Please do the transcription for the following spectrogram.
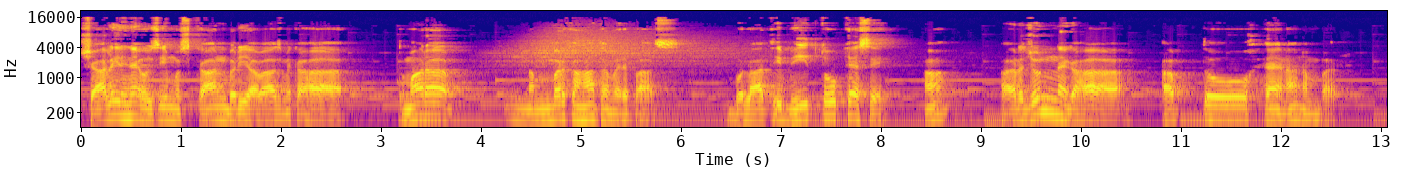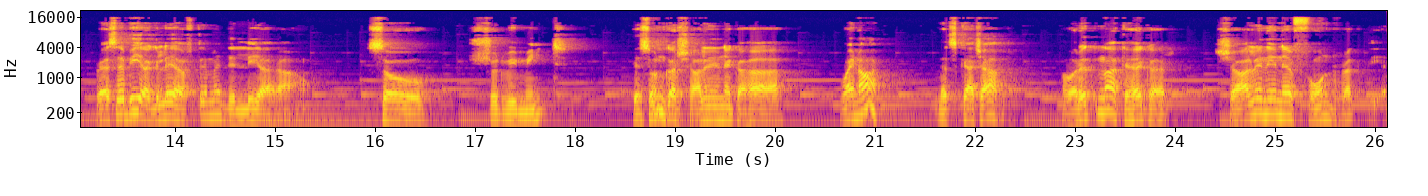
शालिनी ने उसी मुस्कान भरी आवाज़ में कहा, तुम्हारा नंबर कहाँ था मेरे पास? बुलाती भी तो कैसे? हाँ? अर्जुन ने कहा, अब तो है ना नंबर। वैसे भी अगले हफ़्ते में दिल्ली आ रहा हूँ। सो शुड वी मीट ये सुनकर शालिनी ने कहा why not let's catch up और इतना कहकर शालिनी ने फ़ोन रख दिया।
